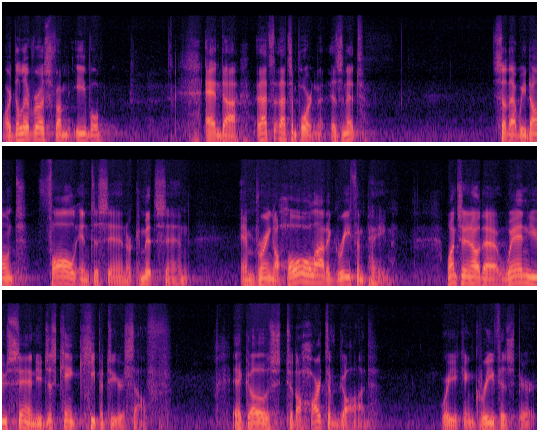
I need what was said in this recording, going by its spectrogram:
or deliver us from evil. And uh, that's, that's important, isn't it? So that we don't fall into sin or commit sin and bring a whole lot of grief and pain. Want you to know that when you sin, you just can't keep it to yourself. It goes to the heart of God where you can grieve his spirit.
